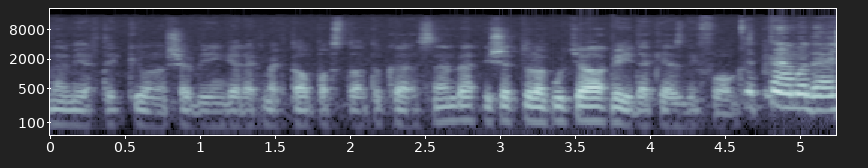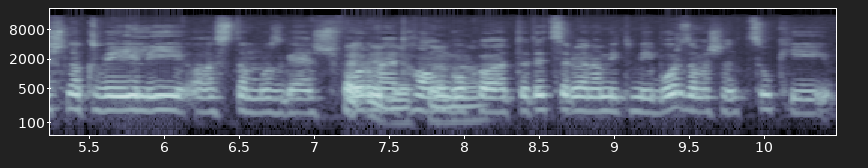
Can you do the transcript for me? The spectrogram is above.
nem érték különösebb ingerek, meg tapasztaltok el szembe, és ettől a kutya védekezni fog. Tehát támadásnak véli azt a mozgásformát, hangokat, tehát egyszerűen amit mi borzalmasan cuki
